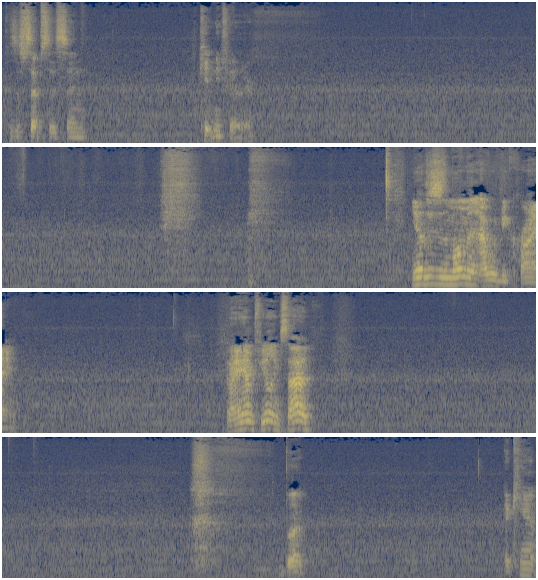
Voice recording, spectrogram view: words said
because of sepsis and kidney failure. You know, this is the moment I would be crying. And I am feeling sad. But I can't.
